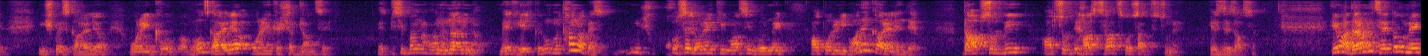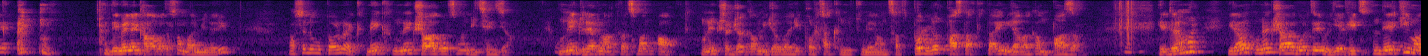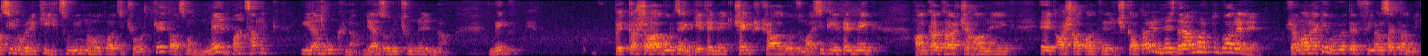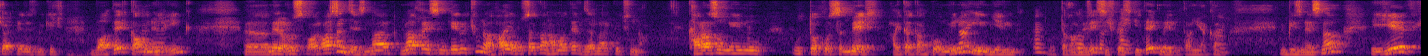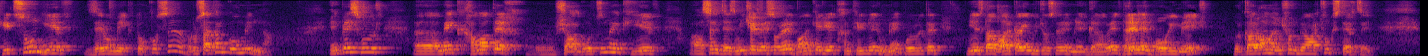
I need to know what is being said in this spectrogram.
ինչպես կարելի է օրենքը, ոնց կարելի է օրենքը շրջանցել։ Այդպիսի բան անհնարին է մեր երկրում ընդհանրապես ինչ խոսել օրենքի մասին, որ մենք ապօրինի բան ենք արել այնտեղ։ Դա աբսուրդի, աբսուրդի հասցրած խոսակցություն է, ես ձեզ ասեմ։ Հիմա դրանից հետո մենք դիմել ենք համապատասխան մարմինների, ասելով պարոնայք, մենք ունենք շահագործման լիցենզիա, ունենք լեռնահատկացման ակտ, ունենք շրջակա միջավայրի փորձակնություններ անցած բոլոր փաստաթղթային իրավական բազան։ Եվ դրա համար իրանք ունենք շահագործելու եւ ընդերքի մասին օրենքի 59 հոդվածի 4 կետ ասում են մեր բացառիկ իրավունքն է, լիազորություններն է։ Մենք պետքա շահագործենք, եթե մենք չենք շահագործում, այսինքն եթե մենք հանքակար չհանենք, այդ աշխատանքները չկատարեն, մեզ դրա համար տուգանել են։ Ժամանակին, որովհետև ֆինանսական վիճակներից մի քիչ վատ էր, կանոնել էինք, մեր ռուս ասեմ ձեզ, նախ այս ընկերությունը հայ-ռուսական համատեղ ձեռնարկություն է։ 49.8%-ը մեր հայկական կողմին է, իմ եւ իմ տղաներից, ինչպես գիտեք, մեր ընտանեկան բիզնեսն է, եւ 50 եւ 0.1%-ը ռուսական կողմինն է։ Այնպես որ մենք համատեղ շահագործում ենք եւ ասեմ ձեզ մինչեւ այսօր էլ բանկերի հետ խնդիրներ ունենք, որովհետեւ ես դա վարկային միջոցներ եմ ներգրավել, դրել եմ հողի մեջ, որ կարողամ ինչ-որ մի արդյունք ստեղծել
